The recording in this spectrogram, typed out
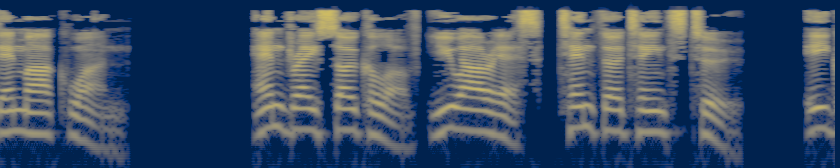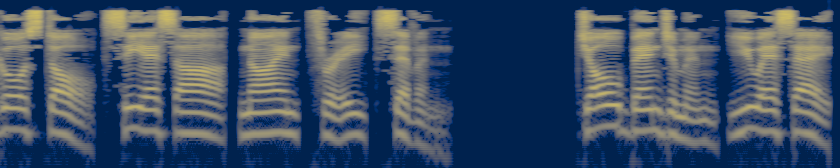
Denmark 1. Andrei Sokolov URS 1013 2. Igor Stohl CSR 9 3 7. Joel Benjamin USA,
